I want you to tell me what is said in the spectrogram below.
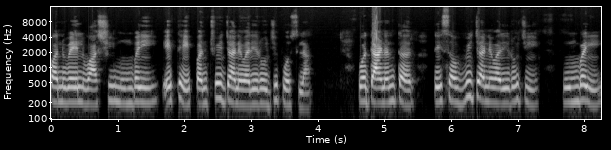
पनवेल वाशी मुंबई येथे पंचवीस जानेवारी रोजी पोहोचला व त्यानंतर ते सव्वीस जानेवारी रोजी मुंबई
